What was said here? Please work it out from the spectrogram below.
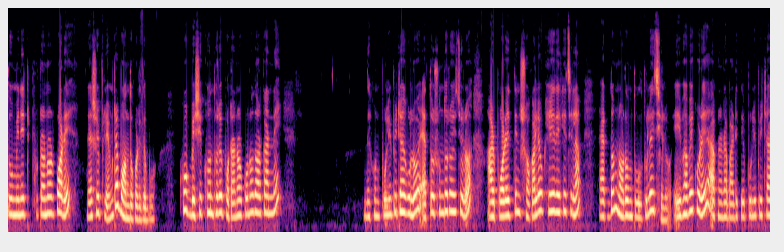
দু মিনিট ফুটানোর পরে গ্যাসের ফ্লেমটা বন্ধ করে দেব। খুব বেশিক্ষণ ধরে ফোটানোর কোনো দরকার নেই। দেখুন, পুলি পিঠাগুলো এত সুন্দর হয়েছিল আর পরের দিন সকালেও খেয়ে দেখেছিলাম, একদম নরম তুলতুলেই ছিল। এইভাবে করে আপনারা বাড়িতে পুলি পিঠা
